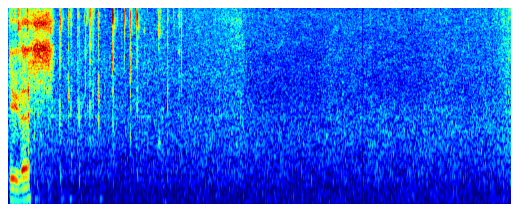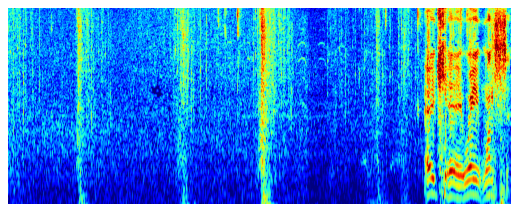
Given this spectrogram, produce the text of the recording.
do this. Okay, wait one sec.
